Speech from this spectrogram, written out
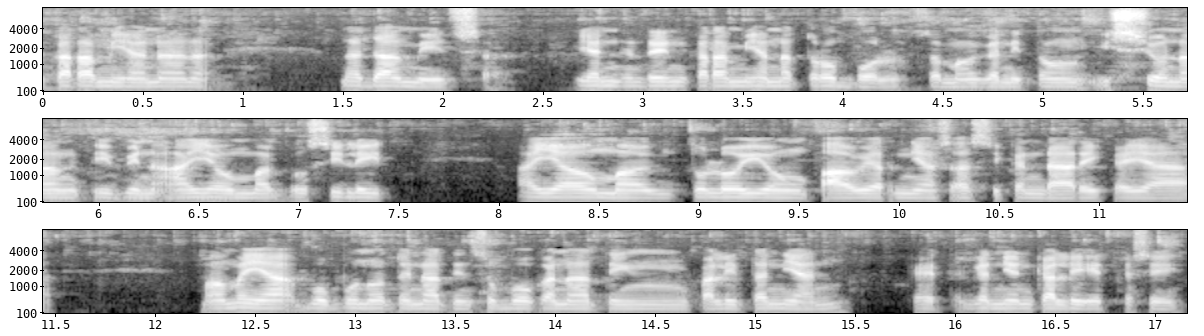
karamihan na, na damage. Yan rin karamihan na trouble sa mga ganitong issue ng TV na ayaw mag-oscillate ayaw magtuloy yung power niya sa secondary kaya mamaya bubunutin natin subukan nating palitan yan. Kahit ganyan kaliit kasi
